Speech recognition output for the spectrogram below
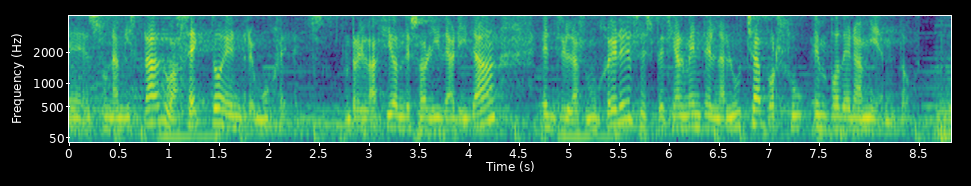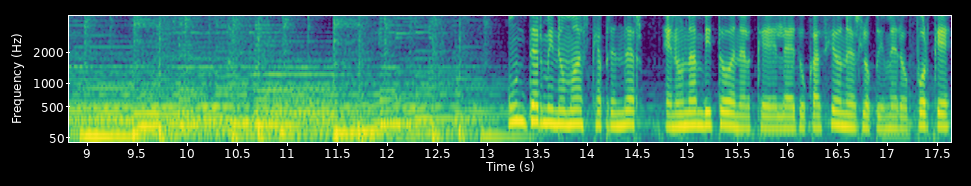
Es una amistad o afecto entre mujeres relación de solidaridad entre las mujeres, especialmente en la lucha por su empoderamiento. Un término más que aprender en un ámbito en el que la educación es lo primero, porque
